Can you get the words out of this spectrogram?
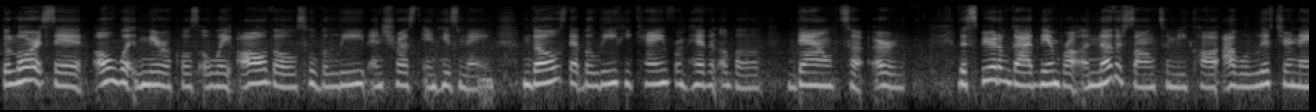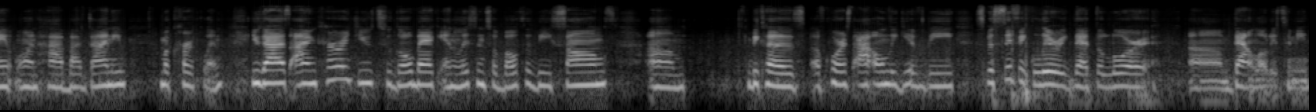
The Lord said, Oh, what miracles await all those who believe and trust in his name, those that believe he came from heaven above, down to earth. The Spirit of God then brought another song to me called I Will Lift Your Name on High by Donnie McClurkin. You guys, I encourage you to go back and listen to both of these songs. Um, because of course I only give the specific lyric that the Lord um, downloaded to me.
